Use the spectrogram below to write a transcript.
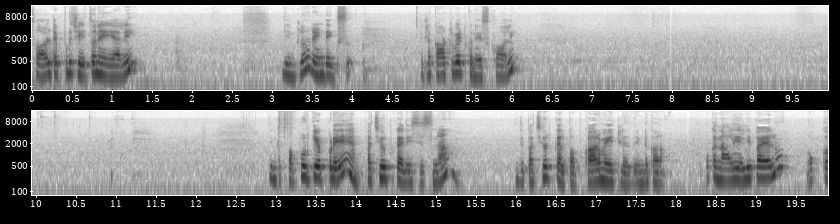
సాల్ట్ ఎప్పుడు చేతితోనే వేయాలి. దీంట్లో రెండు ఎగ్స్ ఇట్లా కాటు పెట్టుకొని వేసుకోవాలి. దీంట్లో పప్పు ఉడికేప్పుడే పచ్చిమిరపకాయలు వేసేసిన. ఇది పచ్చిమిరపకాయల పప్పు కారం వేయట్లేదు ఎండు కారం. ఒక నాలుగు ఎల్లిపాయలు ఒక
